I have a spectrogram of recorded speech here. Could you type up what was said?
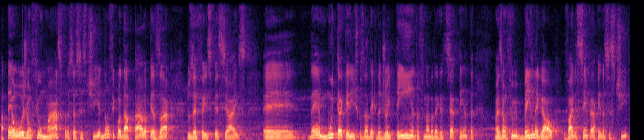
Até hoje é um filmaço para se assistir. Não ficou datado, apesar dos efeitos especiais é, né, muito característicos da década de 80, final da década de 70. Mas é um filme bem legal, vale sempre a pena assistir,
